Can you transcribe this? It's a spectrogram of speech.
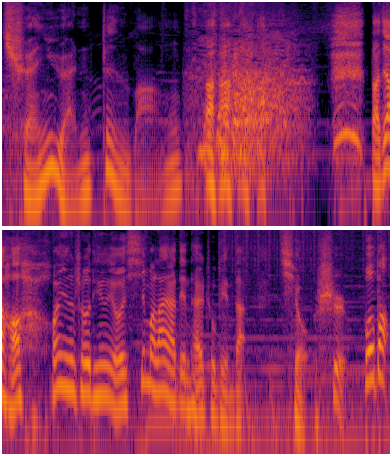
全员阵亡。大家好，欢迎收听由喜马拉雅电台出品的糗事播报，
